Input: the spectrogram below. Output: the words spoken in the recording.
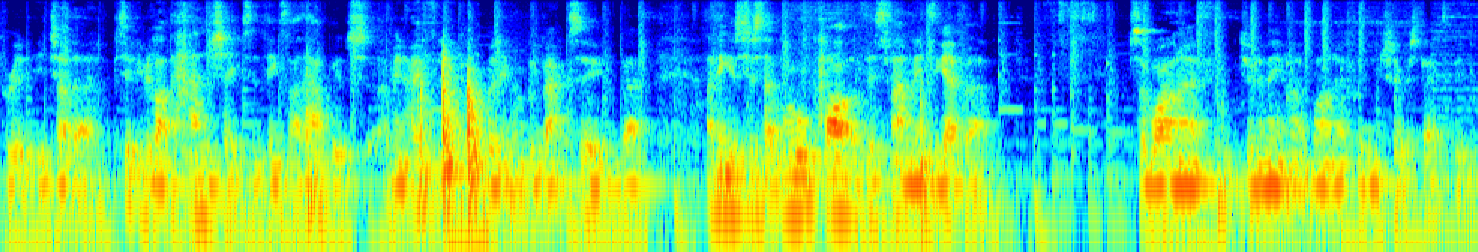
for each other, particularly with like the handshakes and things like that. Which I mean, hopefully God willing, will be back soon. But I think it's just that we're all part of this family together. So why on earth, do you know what I mean? Like, why on earth wouldn't we show respect to people?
